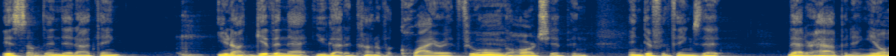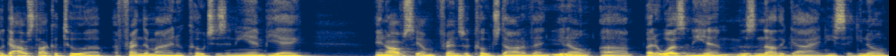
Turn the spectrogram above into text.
is something that I think you're not given that. You got to kind of acquire it through all the hardship and and different things that that are happening. You know, a guy I was talking to a, a friend of mine who coaches in the NBA, and obviously I'm friends with Coach Donovan. You mm. know, uh, but it wasn't him. It was another guy, and he said, you know,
